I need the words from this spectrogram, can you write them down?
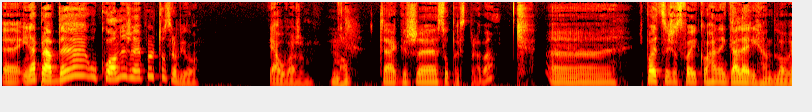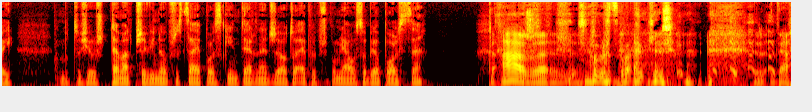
E, i naprawdę ukłony, że Apple to zrobiło. Ja uważam. No. Także super sprawa. Eee, powiedz coś o swojej kochanej galerii handlowej, bo to się już temat przewinął przez cały polski internet, że oto Apple przypomniało sobie o Polsce. To, a, że, No Wrocławiu. że, że ach,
